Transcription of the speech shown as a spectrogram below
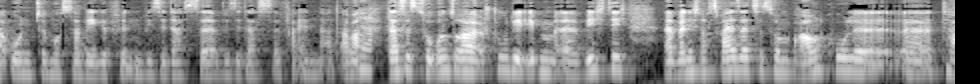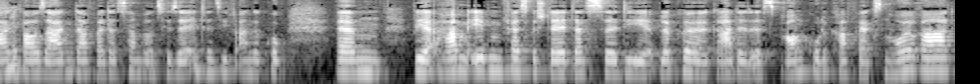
und muss da Wege finden, wie sie das, wie sie das verändert. Aber ja. das ist zu unserer Studie eben wichtig. Wenn ich noch zwei Sätze zum Braunkohletagebau mhm. sagen darf, weil das haben wir uns hier sehr intensiv angeguckt. Ähm, wir haben eben festgestellt, dass äh, die Blöcke gerade des Braunkohlekraftwerks Neurath äh,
